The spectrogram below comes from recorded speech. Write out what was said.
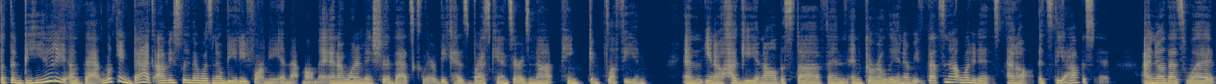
But the beauty of that, looking back, obviously there was no beauty for me in that moment. And I want to make sure that's clear because breast cancer is not pink and fluffy and and you know huggy and all the stuff and and girly and every that's not what it is at all it's the opposite i know that's what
